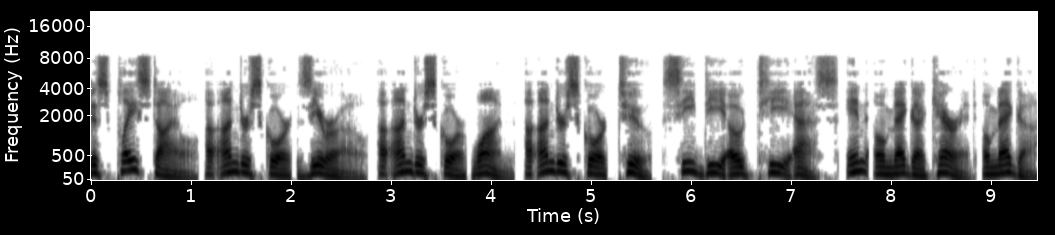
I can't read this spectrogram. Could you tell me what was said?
display style a underscore zero a underscore one a underscore two c d o t s in omega caret omega.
